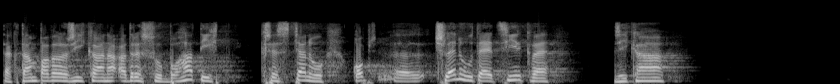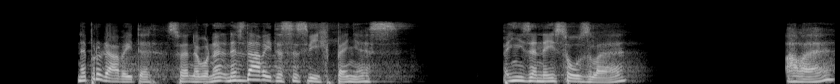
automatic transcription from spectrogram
tak tam Pavel říká na adresu bohatých křesťanů, eh, členů té církve, říká, neprodávejte se, nebo ne, nevzdávejte se svých peněz. Peníze nejsou zlé, ale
